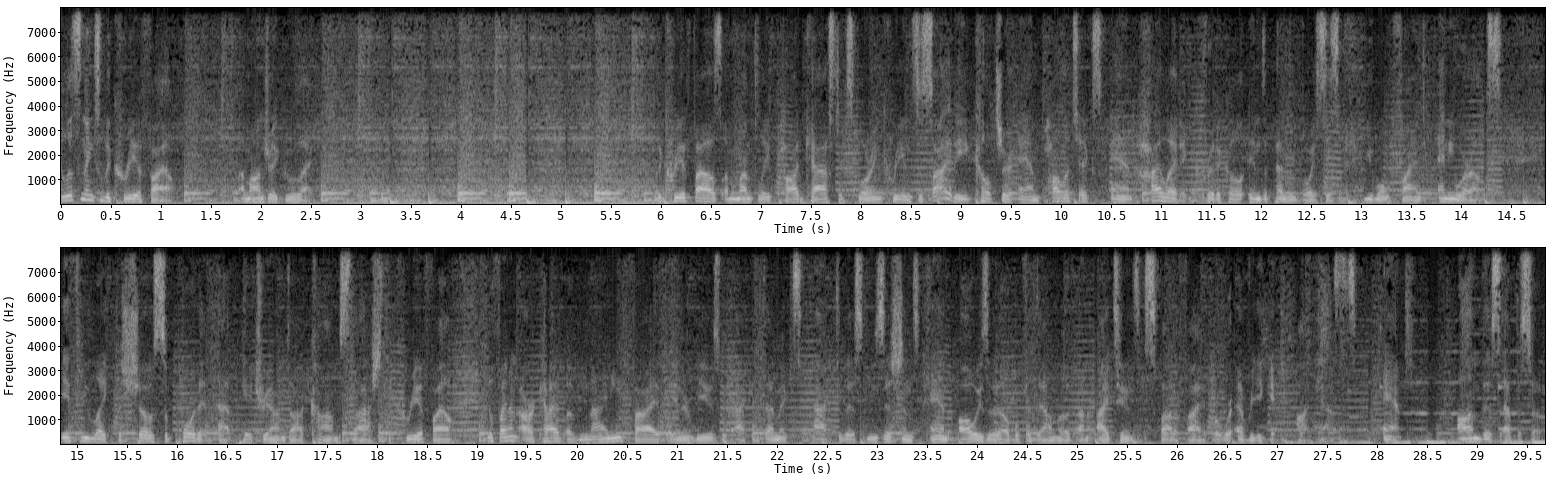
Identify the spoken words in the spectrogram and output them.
You're listening to The Korea File. I'm Andre Goulet. The Korea File's, a monthly podcast exploring Korean society, culture, and politics, and highlighting critical, independent voices you won't find anywhere else. If you like the show, support it at patreon.com slash the Korea File. You'll find an archive of 95 interviews with academics, activists, musicians, and always available for download on iTunes, Spotify, or wherever you get your podcasts. And on this episode,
